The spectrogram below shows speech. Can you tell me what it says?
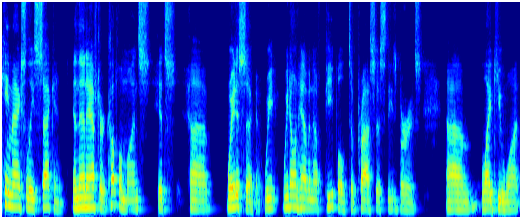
came actually second. And then after a couple months it's uh, wait a second, we, we don't have enough people to process these birds um, like you want,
